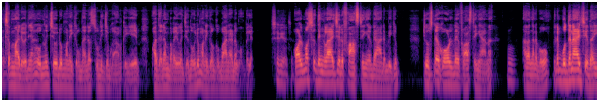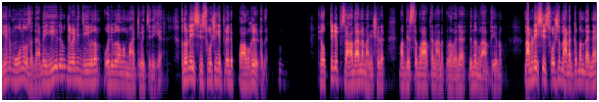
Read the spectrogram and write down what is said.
അച്ഛന്മാർ വരും. ഞങ്ങൾ ഒന്നിച്ച് ഒരു മണിക്കൂർ നേരം സ്തുതിച്ച് പ്രാർത്ഥിക്കുകയും വചനം പറയുകയും ചെയ്ത്. ഒരു മണിക്കൂർ കുർബാനയുടെ മുമ്പിൽ ഓൾമോസ്റ്റ് തിങ്കളാഴ്ച ഒരു ഫാസ്റ്റിംഗ് ഒക്കെ ആരംഭിക്കും. ട്യൂസ്ഡേ ഹോൾ ഡേ ഫാസ്റ്റിംഗ് ആണ് അതങ്ങനെ പോകും. പിന്നെ ബുധനാഴ്ച ഇതാ ഈ ഒരു മൂന്ന് ദിവസം കാരണം ഈ ഒരു ഇത് വേണ്ടി ജീവിതം ഒരുവിധം അങ്ങ് മാറ്റി വെച്ചിരിക്കുക. അതുകൊണ്ട് ഈ ശുശ്രൂഷയ്ക്ക് ഇത്ര ഒരു പവർ കിട്ടുന്നത്. പിന്നെ ഒത്തിരി സാധാരണ മനുഷ്യർ മധ്യസ്ഥ പ്രാർത്ഥന നടത്തുന്നവർ ഇന്ന് പ്രാർത്ഥിക്കുന്നു. നമ്മുടെ ഈ ശുശ്രൂഷ നടക്കുമ്പം തന്നെ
